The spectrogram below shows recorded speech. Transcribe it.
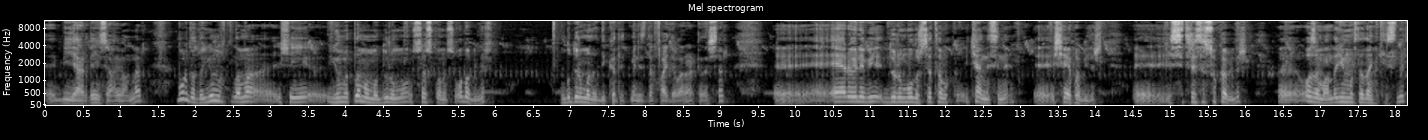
e, bir yerdeyse hayvanlar burada da yumurtlama e, şeyi yumurtlamama durumu söz konusu olabilir. Bu duruma da dikkat etmenizde fayda var arkadaşlar. Ee, eğer öyle bir durum olursa tavuk kendisini e, şey yapabilir, e, strese sokabilir. E, o zaman da yumurtadan kesilir.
